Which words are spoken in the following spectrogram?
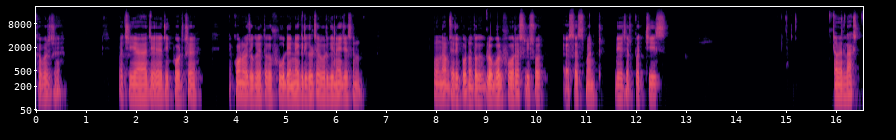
ખબર છે. પછી આ જે રિપોર્ટ છે, એ કોણ રજૂ કરે? તો કે ફૂડ એન્ડ એગ્રીકલ્ચર ઓર્ગેનાઇઝેશન શું નામ છે રિપોર્ટનું તો કે ગ્લોબલ ફોરેસ્ટ રિસોર્સ એસેસમેન્ટ બે હજાર પચીસ. હવે લાસ્ટ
